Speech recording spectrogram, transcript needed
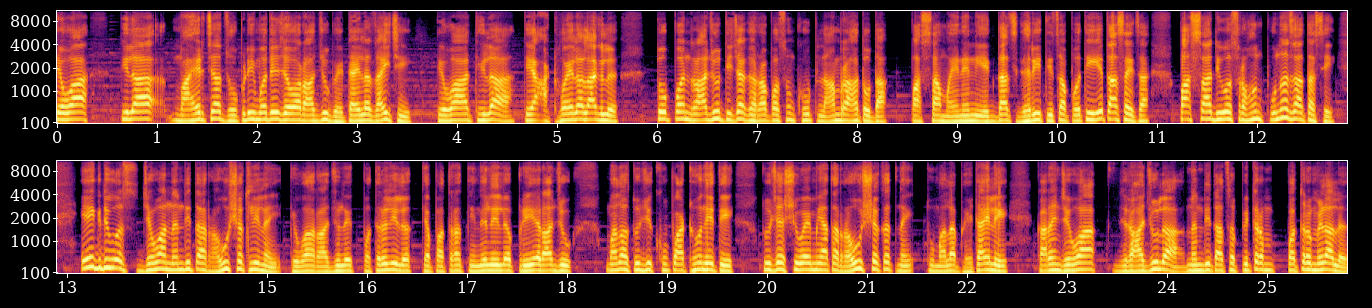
तेव्हा तिला माहेरच्या झोपडीमध्ये जेव्हा राजू भेटायला जायची तेव्हा तिला ते आठवायला लागलं. तो पण राजू तिच्या घरापासून खूप लांब राहत होता. पाच सहा महिन्यांनी एकदाच घरी तिचा पती येत असायचा. पाच सहा दिवस राहून पुन्हा जात असे. एक दिवस जेव्हा नंदिता राहू शकली नाही तेव्हा राजूला एक पत्र लिहिलं. त्या पत्रात तिने लिहिलं प्रिय राजू मला तुझी खूप आठवण येते. तुझ्याशिवाय मी आता राहू शकत नाही. तू मला भेटायले. कारण जेव्हा राजूला नंदिताचं पित्र पत्र मिळालं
